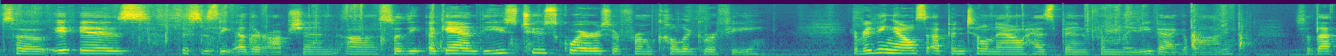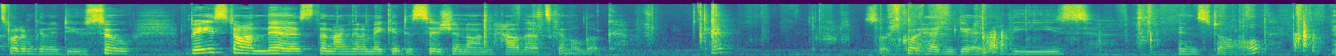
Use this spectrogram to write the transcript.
So it is, this is the other option. Uh, so the again, these two squares are from calligraphy. Everything else up until now has been from Lady Vagabond. So that's what I'm gonna do. So based on this, then I'm gonna make a decision on how that's gonna look. So let's go ahead and get these installed.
